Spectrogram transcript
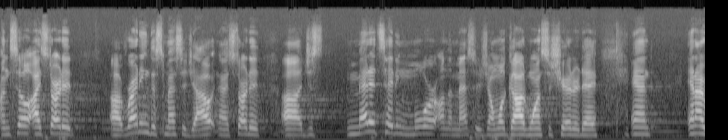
until I started uh, writing this message out, and I started uh, just meditating more on the message, on what God wants to share today. And and I,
